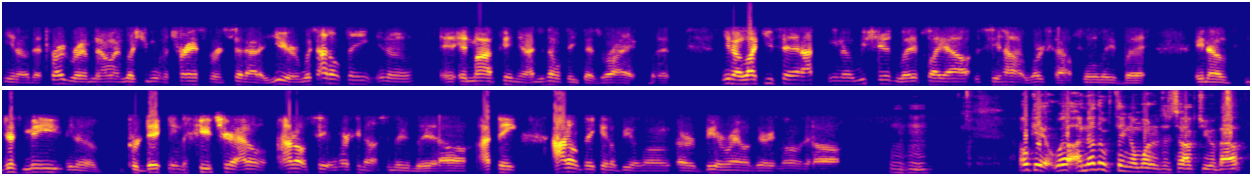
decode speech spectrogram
you know that program now unless you want to transfer and sit out a year, which I don't think you know. In, in my opinion, I just don't think that's right. But you know, like you said, I you know we should let it play out and see how it works out fully. But you know, just me, you know, predicting the future, I don't I don't see it working out smoothly at all. I think I don't think it'll be along or be around very long at all. Mm-hmm. Okay, well, another thing I wanted to talk to you about.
